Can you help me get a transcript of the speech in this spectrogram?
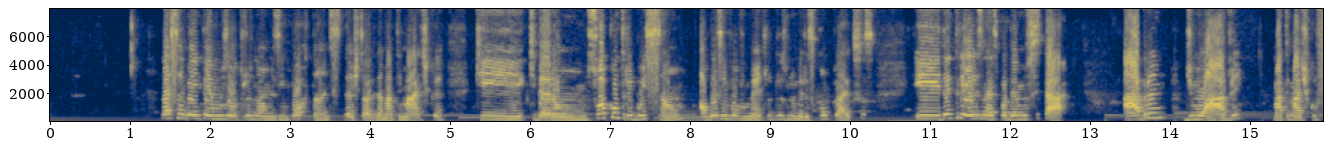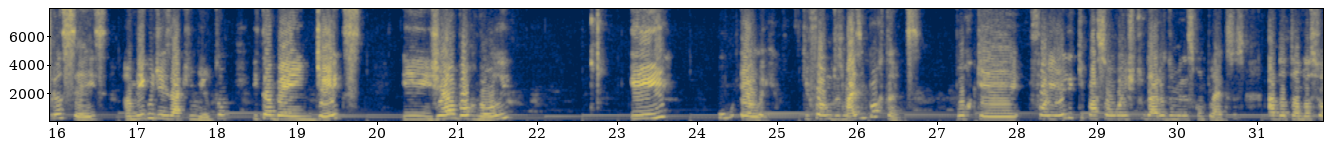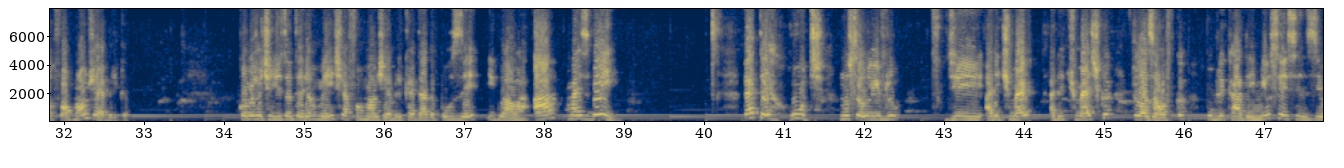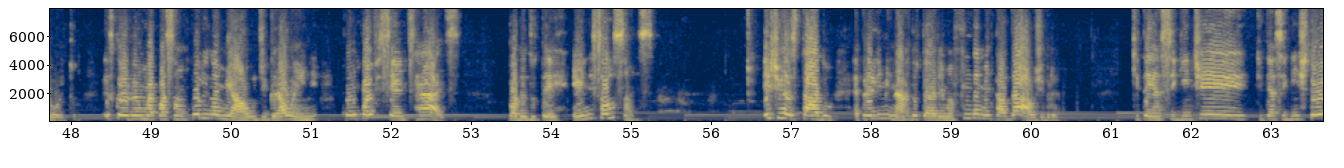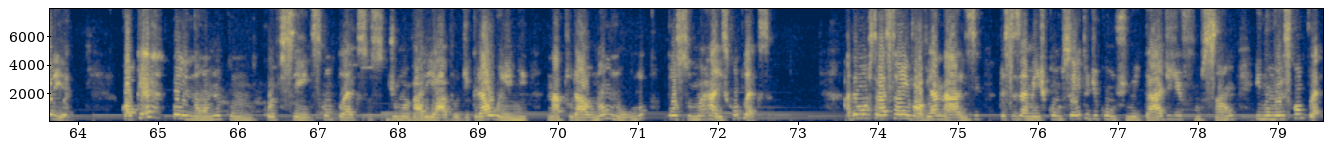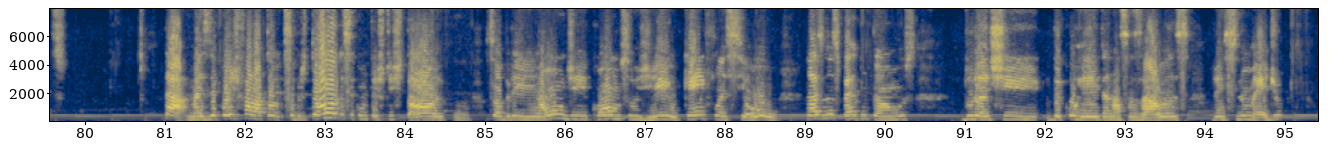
Nós também temos outros nomes importantes da história da matemática que, que deram sua contribuição ao desenvolvimento dos números complexos, e dentre eles nós podemos citar Abraham de Moivre, matemático francês, amigo de Isaac Newton, e também Jacques e Jean Bernoulli e o Euler, que foi um dos mais importantes, porque foi ele que passou a estudar os números complexos adotando a sua forma algébrica. Como eu já tinha dito anteriormente, a forma algébrica é dada por Z igual a A mais BI. Peter Ruth, no seu livro de aritmética filosófica, publicado em 1608, escrever uma equação polinomial de grau n com coeficientes reais, podendo ter n soluções. Este resultado é preliminar do teorema fundamental da álgebra, que tem a seguinte, que tem a seguinte teoria. Qualquer polinômio com coeficientes complexos de uma variável de grau n natural não nulo possui uma raiz complexa. A demonstração envolve análise, precisamente conceito de continuidade de função e números complexos. Tá, mas depois de falar sobre todo esse contexto histórico, sobre onde e como surgiu, quem influenciou, nós nos perguntamos durante o decorrer das nossas aulas do ensino médio,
